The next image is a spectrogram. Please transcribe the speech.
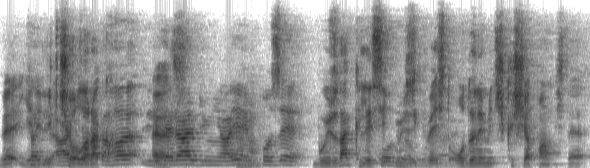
ve Tabii yenilikçi artık olarak daha liberal dünyaya Hı hı. empoze. bu yüzden klasik müzik ve işte o dönemi çıkış yapan işte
